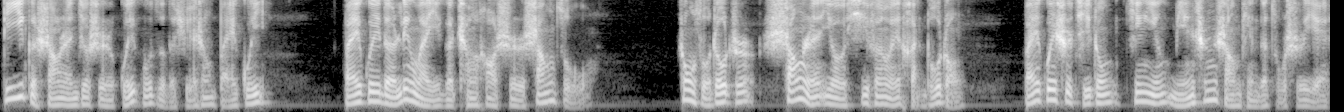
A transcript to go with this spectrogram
第一个商人就是鬼谷子的学生白圭。白圭的另外一个称号是商祖。众所周知，商人又细分为很多种，白圭是其中经营民生商品的祖师爷，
